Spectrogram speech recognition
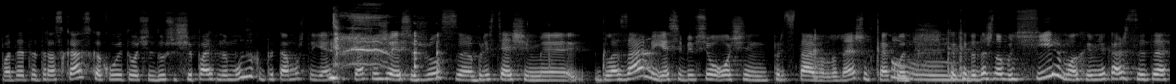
под этот рассказ какую-то очень душещипательную музыку, потому что я сейчас уже сижу с блестящими глазами, я себе все очень представила, знаешь, вот как вот, как это должно быть в фильмах, и мне кажется, это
